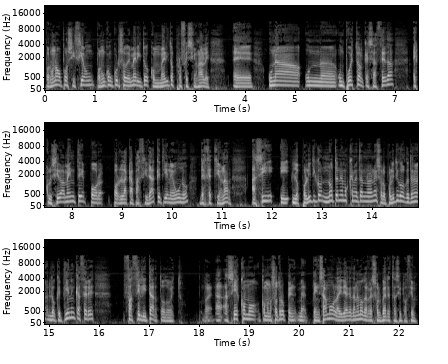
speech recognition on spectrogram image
por una oposición, por un concurso de méritos, con méritos profesionales. Eh, una, un, eh, un puesto al que se acceda exclusivamente por por la capacidad que tiene uno de gestionar. Así, y los políticos no tenemos que meternos en eso, los políticos lo que, tienen, lo que tienen que hacer es facilitar todo esto. A- Así es como, como nosotros pen- pensamos la idea que tenemos de resolver esta situación.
